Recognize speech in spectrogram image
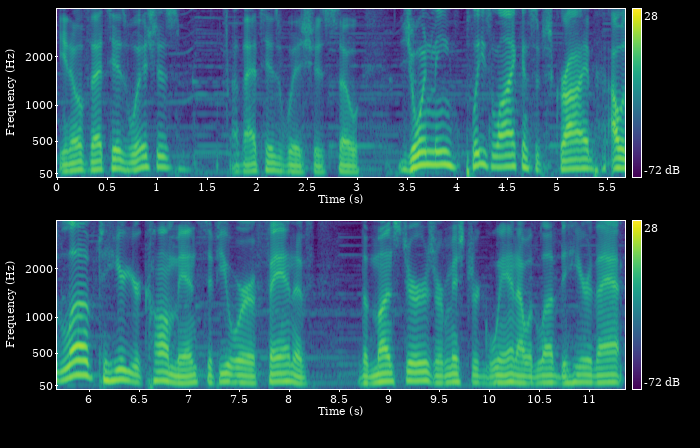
you know, if that's his wishes, uh, that's his wishes. So, join me. Please like and subscribe. I would love to hear your comments if you were a fan of the Munsters or Mr. Gwynne. I would love to hear that.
